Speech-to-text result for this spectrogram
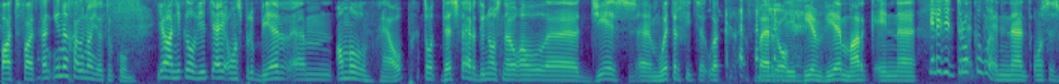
pad vat. Kan enige ou na jou toe kom? Ja, Nikkel, weet jy, ons probeer ehm um, almal help. Tot dusver doen ons nou al uh GS uh, motorfietsse ook vir ja. die BMW mark en uh Julle doen trokke ook. En uh, ons is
